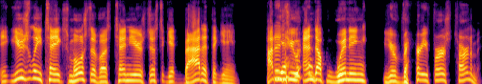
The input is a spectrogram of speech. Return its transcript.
it usually takes most of us 10 years just to get bad at the game. How did Yeah. you end up winning your very first tournament?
